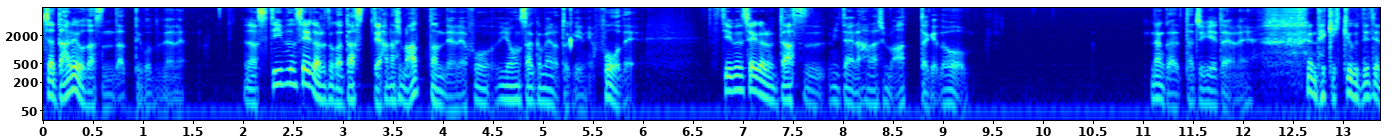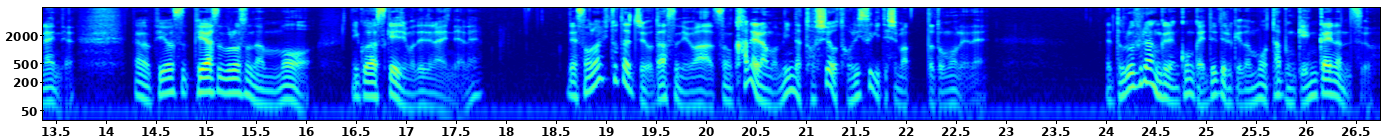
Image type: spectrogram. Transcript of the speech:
じゃあ誰を出すんだってことだよね。スティーブン・セーガルとか出すって話もあったんだよね。4作目の時に、4で。スティーブン・セーガルの出すみたいな話もあったけど、なんか立ち消えたよね。で、結局出てないんだよ。だからピアス、ピアス・ブロスナムも、ニコラス・ケイジも出てないんだよね。で、その人たちを出すには、その彼らもみんな年を取りすぎてしまったと思うんだよね。ドルフ・ラングレン今回出てるけど、もう多分限界なんですよ。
